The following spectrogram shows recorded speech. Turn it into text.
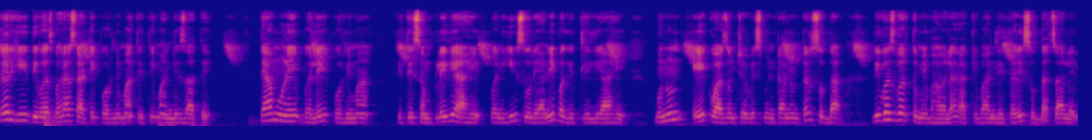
तर ही दिवसभरासाठी पौर्णिमा तिथी मानली जाते. त्यामुळे भले पौर्णिमा तिथी संपलेली आहे पण ही सूर्याने बघितलेली आहे. म्हणून एक वाजून चोवीस मिनिटानंतरसुद्धा दिवसभर तुम्ही भावाला राखी बांधली तरीसुद्धा चालेल.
